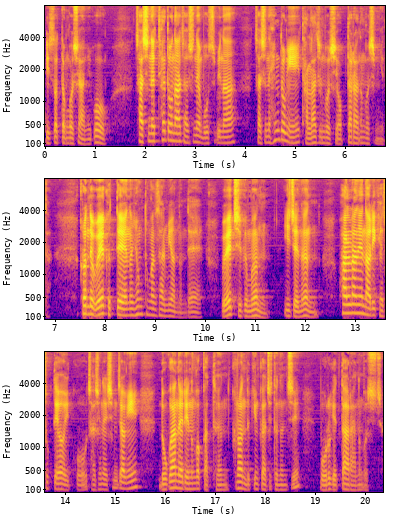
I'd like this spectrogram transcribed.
있었던 것이 아니고 자신의 태도나 자신의 모습이나 자신의 행동이 달라진 것이 없다라는 것입니다. 그런데 왜 그때에는 형통한 삶이었는데 왜 지금은 이제는 환란의 날이 계속되어 있고 자신의 심장이 녹아내리는 것 같은 그런 느낌까지 드는지 모르겠다라는 것이죠.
